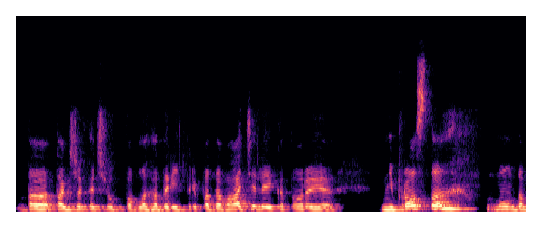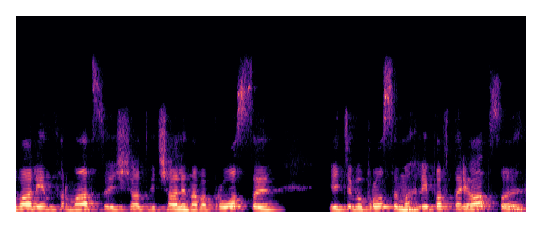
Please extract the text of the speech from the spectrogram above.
да, также хочу поблагодарить преподавателей, которые не просто ну, давали информацию, еще отвечали на вопросы. Эти вопросы могли повторяться,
